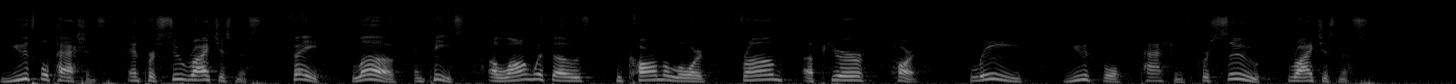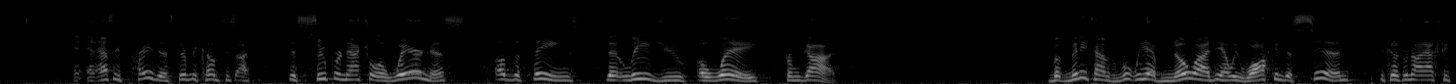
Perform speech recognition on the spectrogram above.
youthful passions and pursue righteousness, faith, love, and peace, along with those who call on the Lord from a pure heart." Flee youthful passions, pursue righteousness and as we pray this, there becomes this, uh, this supernatural awareness of the things that lead you away from God. But many times we have no idea how we walk into sin because we're not actually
